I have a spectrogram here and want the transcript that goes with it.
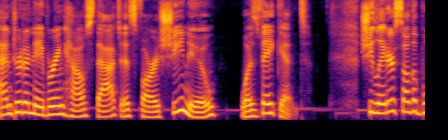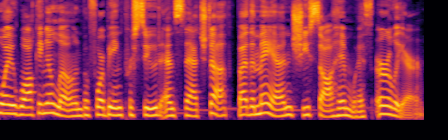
entered a neighboring house that, as far as she knew, was vacant. She later saw the boy walking alone before being pursued and snatched up by the man she saw him with earlier.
